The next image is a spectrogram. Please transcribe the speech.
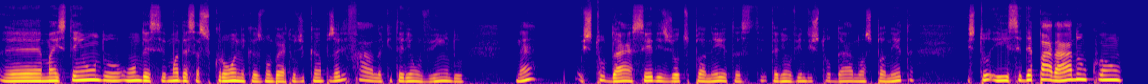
É, mas tem um, do, um desse, uma dessas crônicas do Humberto de Campos, ele fala que teriam vindo, né, estudar seres de outros planetas, teriam vindo estudar nosso planeta e se depararam com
